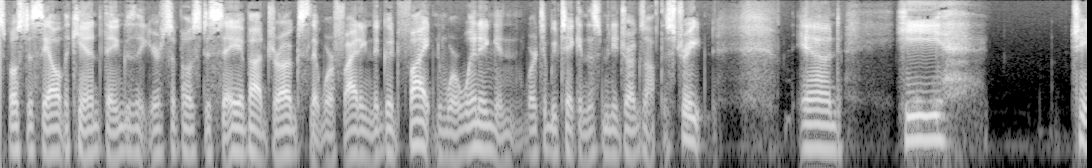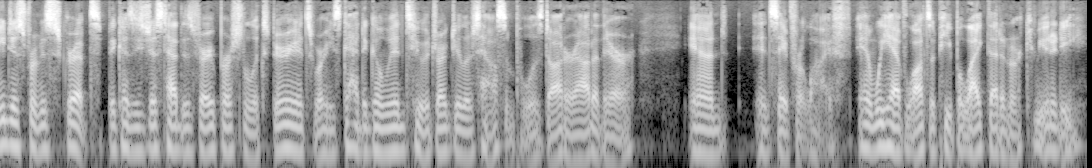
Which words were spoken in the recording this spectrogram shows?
supposed to say all the canned things that you're supposed to say about drugs that we're fighting the good fight and we're winning, and we're we've taken this many drugs off the street, and he changes from his script because he's just had this very personal experience where he's had to go into a drug dealer's house and pull his daughter out of there and and save her life. And we have lots of people like that in our community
